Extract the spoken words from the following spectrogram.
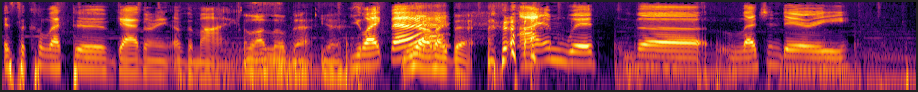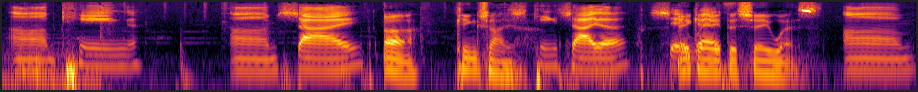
It's a collective gathering of the mind. Oh, I love that. Yeah. You like that? Yeah, I like that. I am with the legendary um, King um, Shy, uh, King Shia, King Shia, Shay aka West. the Shay West. Um,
